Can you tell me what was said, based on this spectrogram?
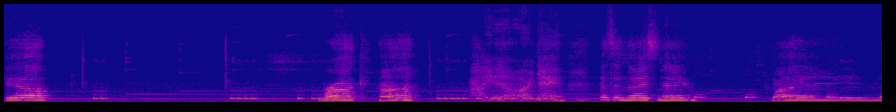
get up. Brock, huh? How you know her name? That's a nice name. My name.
